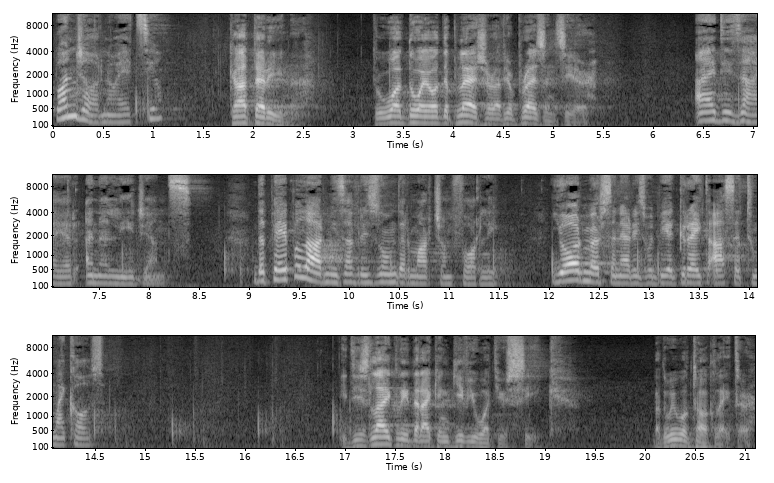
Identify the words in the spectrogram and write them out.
Buongiorno, Ezio. Caterina, to what do I owe the pleasure of your presence here? I desire an allegiance. The Papal armies have resumed their march on Forli. Your mercenaries would be a great asset to my cause. It is likely that I can give you what you seek. But we will talk later.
